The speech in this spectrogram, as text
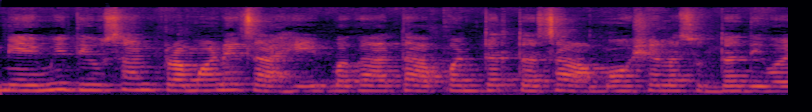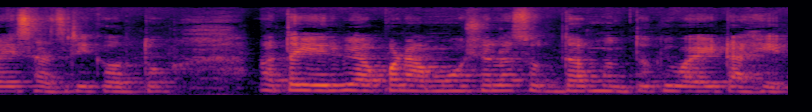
नेहमी दिवसांप्रमाणेच आहे. बघा आता आपण तर तसं अमावश्याला सुद्धा दिवाळी साजरी करतो. आता एरवी आपण अमावश्याला सुद्धा म्हणतो की वाईट आहे.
